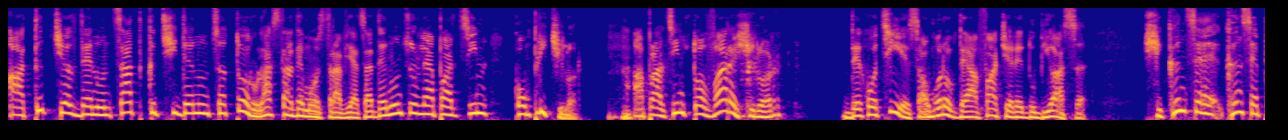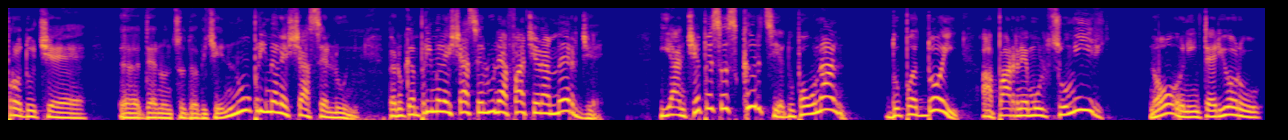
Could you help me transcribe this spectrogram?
atât cel denunțat cât și denunțătorul. Asta a demonstrat viața. Denunțurile aparțin complicilor, aparțin tovarășilor de hoție sau, mă rog, de afacere dubioasă. Și când se, când se produce uh, denunțul de obicei? Nu în primele șase luni, pentru că în primele șase luni afacerea merge. Ea începe să scârție după un an, după doi, apar nemulțumiri, nu? În interiorul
